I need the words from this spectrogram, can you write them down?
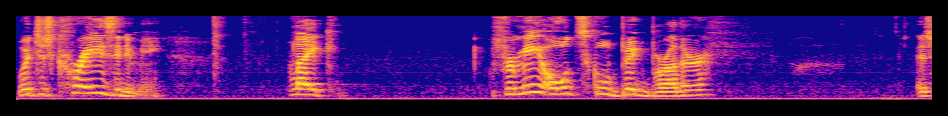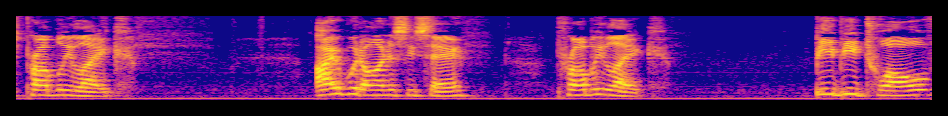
which is crazy to me. Like, for me, old school Big Brother is probably like, I would honestly say, probably like BB12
